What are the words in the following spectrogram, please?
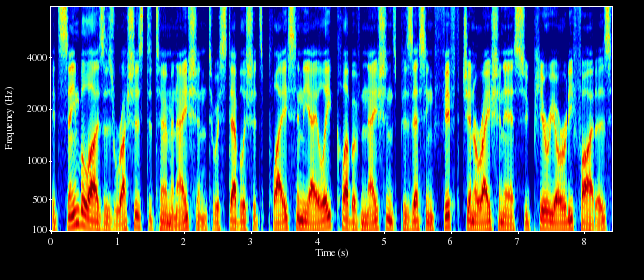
it symbolizes Russia's determination to establish its place in the elite club of nations possessing fifth generation air superiority fighters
